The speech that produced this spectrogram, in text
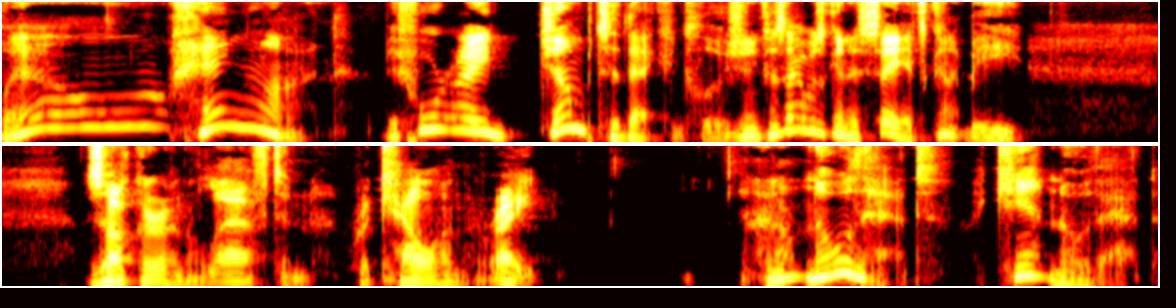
Well, hang on. Before I jump to that conclusion, because I was going to say it's going to be Zucker on the left and Rakell on the right. And I don't know that. I can't know that.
